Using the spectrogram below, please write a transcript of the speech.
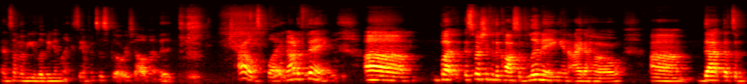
and some of you living in like san francisco or Salem, child's play not a thing um, but especially for the cost of living in idaho um, that that's a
